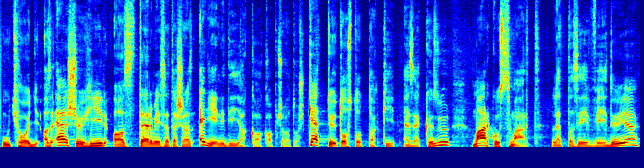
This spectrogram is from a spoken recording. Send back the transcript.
úgyhogy az első hír az természetesen az egyéni díjakkal kapcsolatos. Kettőt osztottak ki ezek közül, Marcus Smart lett az év védője,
